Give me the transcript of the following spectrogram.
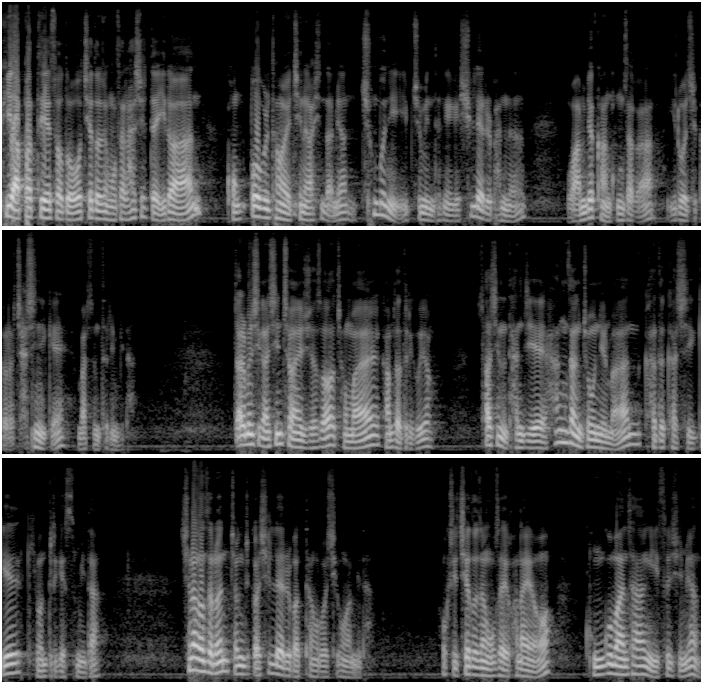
귀 아파트에서도 제도적 공사를 하실 때 이러한 공법을 통하여 진행하신다면 충분히 입주민 등에게 신뢰를 받는 완벽한 공사가 이루어질 거라 자신 있게 말씀드립니다. 짧은 시간 신청해 주셔서 정말 감사드리고요. 사시는 단지에 항상 좋은 일만 가득하시길 기원 드리겠습니다. 신화건설은 정직과 신뢰를 바탕으로 시공합니다. 혹시 제도장 공사에 관하여 궁금한 사항이 있으시면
